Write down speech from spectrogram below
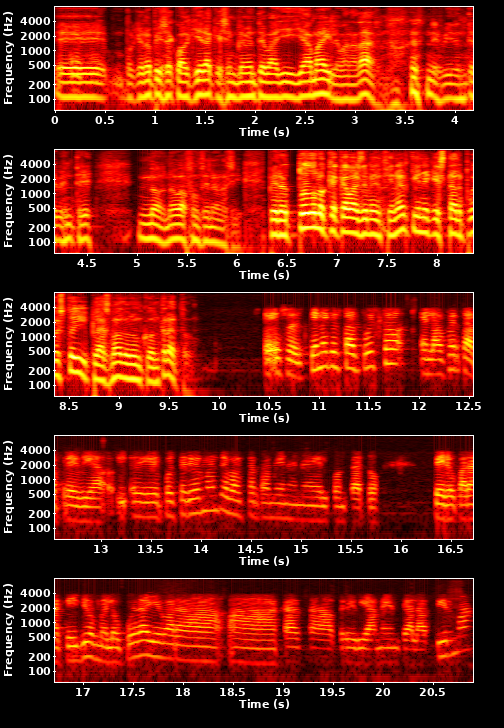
eh, Porque no piense cualquiera que simplemente va allí y llama y le van a dar. Evidentemente no, no va a funcionar así. Pero todo lo que acabas de mencionar tiene que estar puesto y plasmado en un contrato. Eso es, tiene que estar puesto en la oferta previa. Eh, posteriormente va a estar también en el contrato pero para que yo me lo pueda llevar a, casa previamente a la firma,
